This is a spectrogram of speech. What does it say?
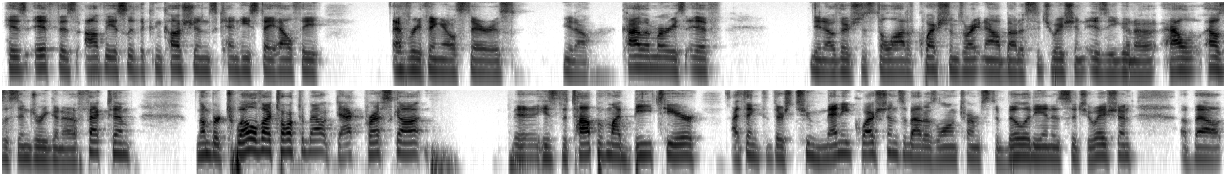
His if is obviously the concussions. Can he stay healthy? Everything else there is, you know, Kyler Murray's if. You know, there's just a lot of questions right now about his situation. Is he gonna how how's this injury gonna affect him? Number 12, I talked about Dak Prescott. Uh, He's the top of my B tier. I think that there's too many questions about his long-term stability in his situation, about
